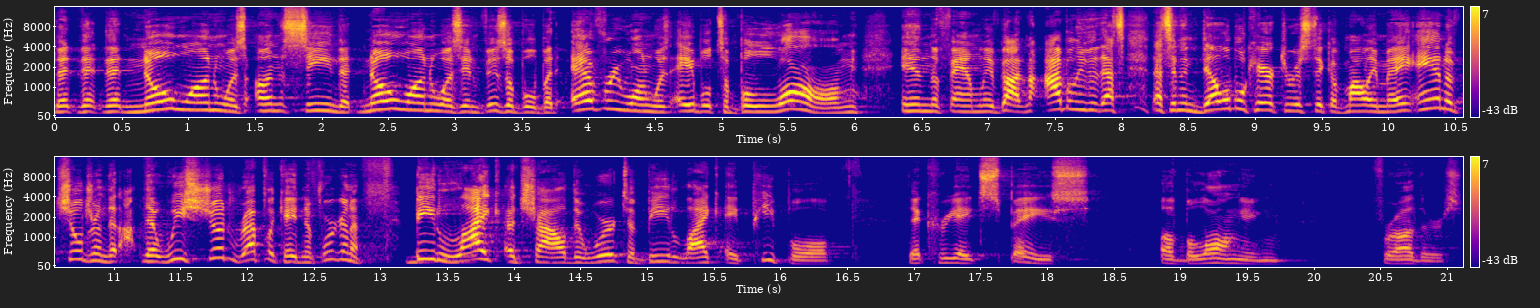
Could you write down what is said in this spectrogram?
that, that, that no one was unseen, that no one was invisible, but everyone was able to belong in the family of God. And I believe that that's, that's an indelible characteristic of Molly May and of children that, that we should replicate. And if we're going to be like a child, then we're to be like a people that create space of belonging for others.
